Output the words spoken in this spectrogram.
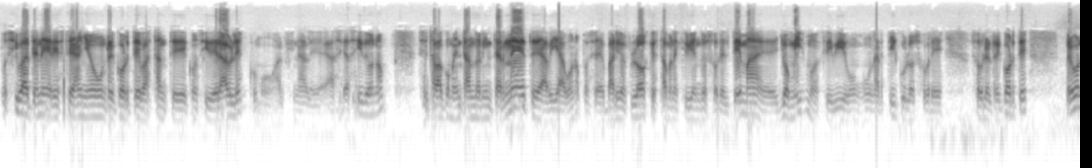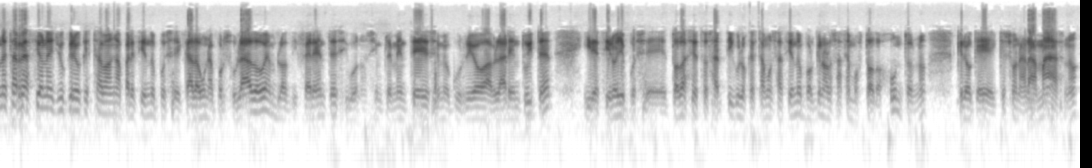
pues iba a tener este año un recorte bastante considerable, como al final eh, así ha sido, ¿no? Se estaba comentando en internet, eh, había, bueno, pues eh, varios blogs que estaban escribiendo sobre el tema, yo mismo escribí un, un artículo sobre, sobre el recorte, Pero bueno, estas reacciones yo creo que estaban apareciendo pues eh, cada una por su lado, en blogs diferentes, y bueno, simplemente se me ocurrió hablar en Twitter y decir, oye, pues eh, todos estos artículos que estamos haciendo, ¿por qué no los hacemos todos juntos, no? Creo que, que sonará más, ¿no?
